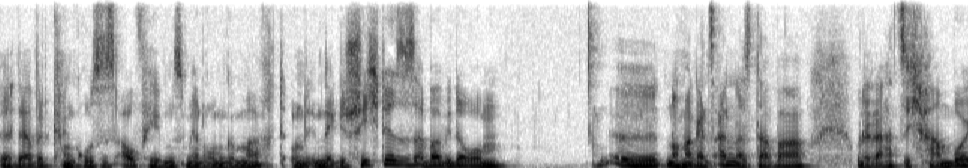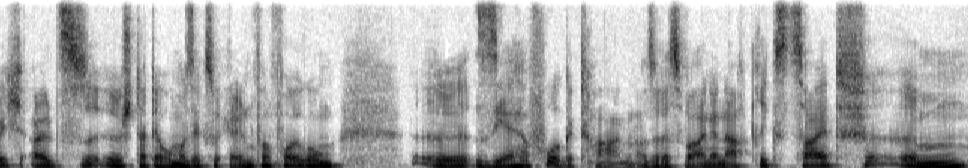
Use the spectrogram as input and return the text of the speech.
äh, da wird kein großes Aufhebens mehr drum gemacht. Und in der Geschichte ist es aber wiederum äh, nochmal ganz anders. Da war, oder da hat sich Hamburg als äh, Stadt der homosexuellen Verfolgung äh, sehr hervorgetan. Also das war in der Nachkriegszeit, ähm,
